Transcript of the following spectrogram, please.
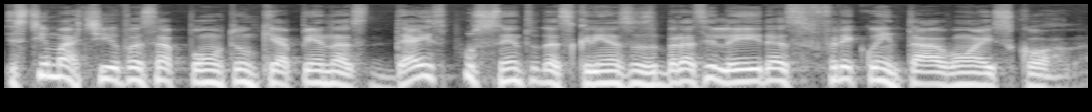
estimativas apontam que apenas 10% das crianças brasileiras frequentavam a escola.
